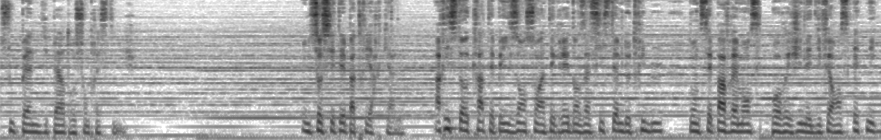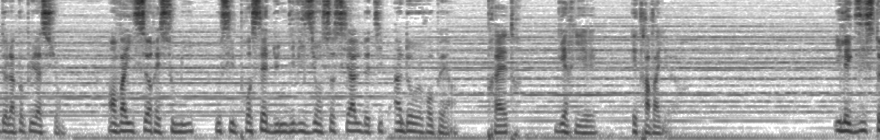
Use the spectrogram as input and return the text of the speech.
sous peine d'y perdre son prestige. Une société patriarcale. Aristocrates et paysans sont intégrés dans un système de tribus dont on ne sait pas vraiment si origine les différences ethniques de la population envahisseurs et soumis, ou s'ils procèdent d'une division sociale de type indo-européen, prêtres, guerriers et travailleurs. Il existe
